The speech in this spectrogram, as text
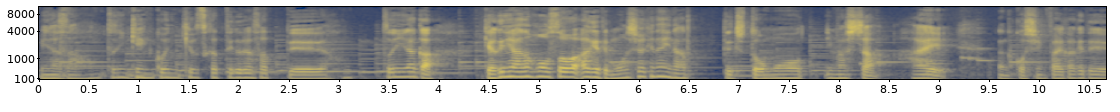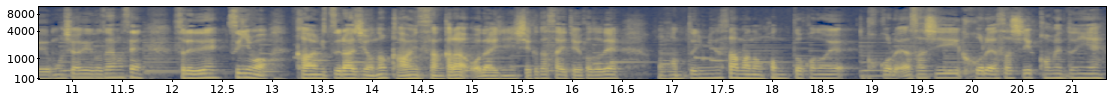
皆さん本当に健康に気を使ってくださって、本当になんか逆にあの放送を上げて申し訳ないなっってちょっと思いました。はい。なんかご心配かけて申し訳ございません。それでね、次も川光ラジオの川光さんからお大事にしてくださいということで、もう本当に皆様の本当この心優しい、心優しいコメントにね、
